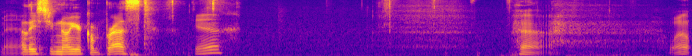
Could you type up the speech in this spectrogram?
Man. At least you know you're compressed. Yeah? Huh. Well.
